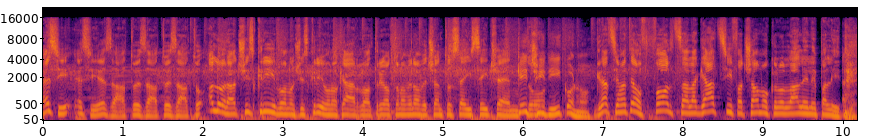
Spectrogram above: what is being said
Eh sì, eh sì, esatto, esatto, esatto. Allora, ci scrivono, ci scrivono Carlo al 3899 106 600. Che ci dicono? Grazie Matteo, forza ragazzi, facciamo crollare le palette.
